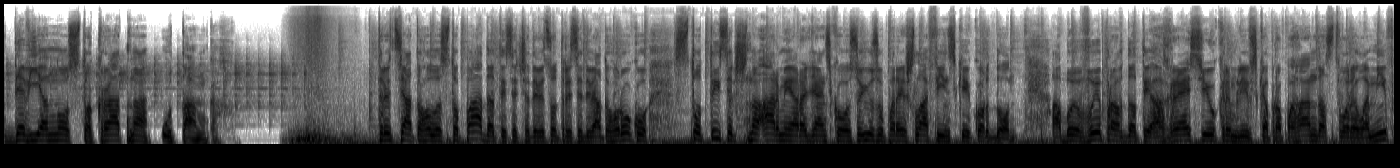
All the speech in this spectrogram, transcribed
дев'яностократна у танках. 30 листопада 1939 року 100-тисячна армія радянського союзу перейшла фінський кордон. Аби виправдати агресію, кремлівська пропаганда створила міф,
